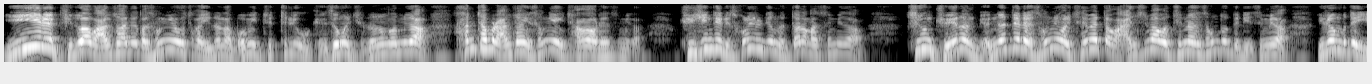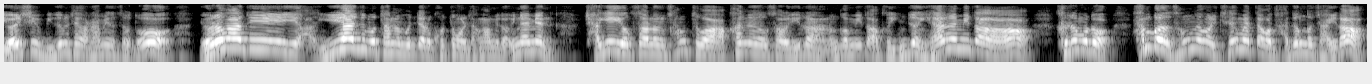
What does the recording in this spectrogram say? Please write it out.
이 일을 기도하고 안수하니까 성령 역사가 일어나 몸이 뒤틀리고 괴성을 지르는 겁니다. 한참을 안수하니 성령이 장악을 했습니다. 귀신들이 소리를 지르면서 떠나갔습니다. 지금 교회는 몇 년 전에 성령을 체험했다고 안심하고 지내는 성도들이 있습니다. 이런 분들이 열심히 믿음 생활을 하면서도 여러 가지 이해하지 못하는 문제로 고통을 당합니다. 왜냐하면 자기의 역사는 상처와 악한 역사로 일어나는 겁니다. 그 인정해야 됩니다. 그러므로 한번 성령을 체험했다고 것이 아니라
